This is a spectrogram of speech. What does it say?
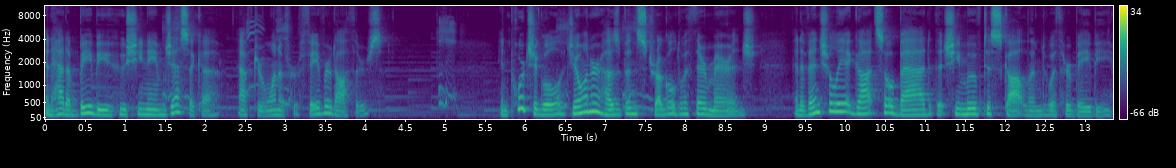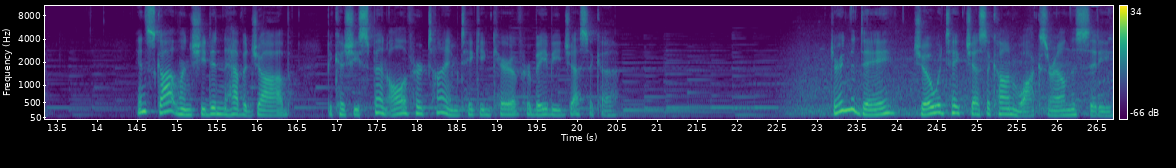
and had a baby who she named Jessica after one of her favorite authors. In Portugal, Jo and her husband struggled with their marriage, and eventually it got so bad that she moved to Scotland with her baby. In Scotland, she didn't have a job because she spent all of her time taking care of her baby Jessica. During the day, Jo would take Jessica on walks around the city,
